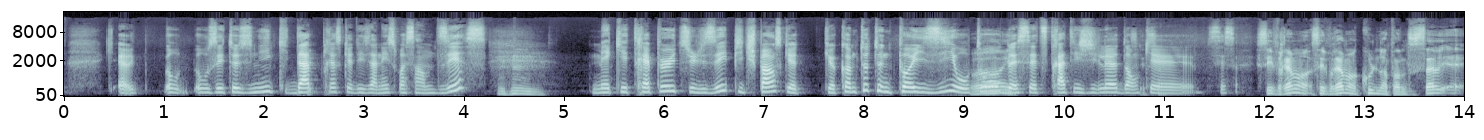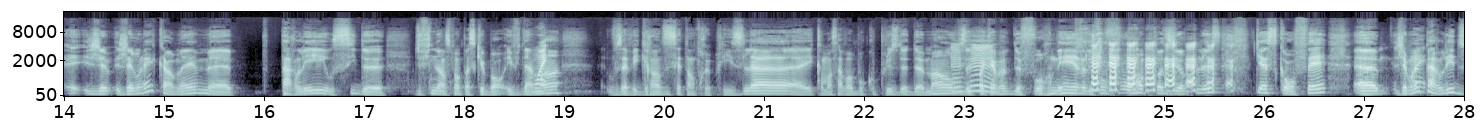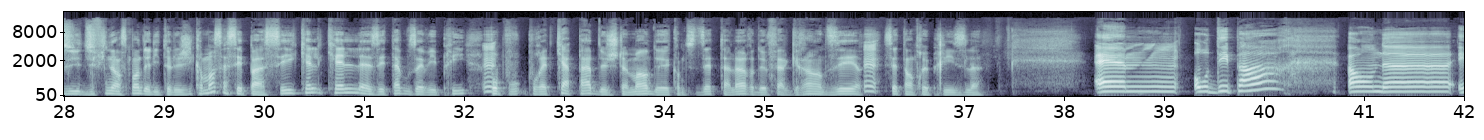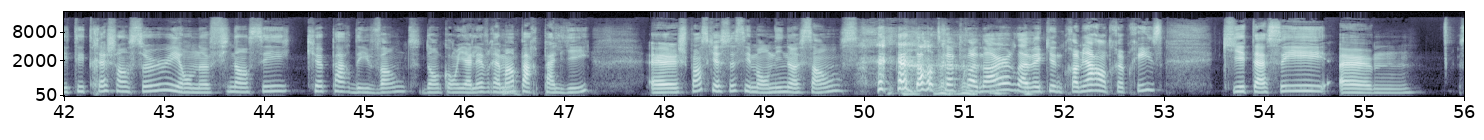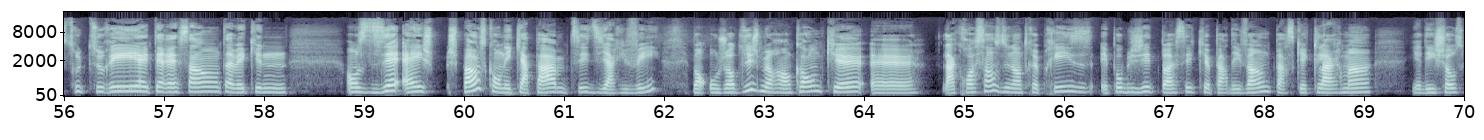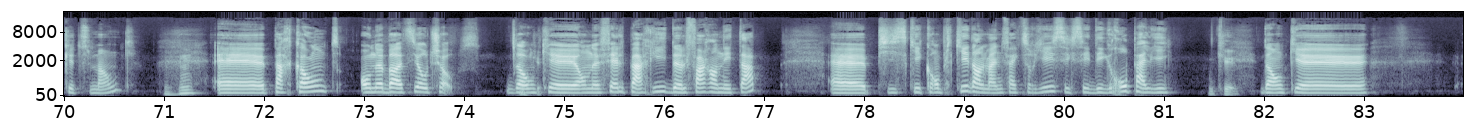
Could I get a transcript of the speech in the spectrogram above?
euh, aux, États-Unis qui date presque des années 70, Mhm. mais qui est très peu utilisée. Puis que je pense que y a comme toute une poésie autour Ouais, ouais. de cette stratégie-là. Donc, C'est ça. euh, c'est vraiment, vraiment cool d'entendre tout ça. Euh, j'ai- J'aimerais quand même euh, parler aussi de, du financement parce que, bon, évidemment, Ouais. Vous avez grandi cette entreprise-là, euh, il commence à avoir beaucoup plus de demandes, vous n'êtes pas Mhm. capable de fournir, il faut, faut en produire plus. Qu'est-ce qu'on fait? Euh, J'aimerais Ouais. parler du, du financement de lithologie. Comment ça s'est passé? Quelles, quelles étapes vous avez prises Mm. pour, pour, pour être capable de, justement, de, comme tu disais tout à l'heure, de faire grandir Mm. cette entreprise-là? Euh, au départ, on a été très chanceux et on a financé que par des ventes. Donc, on y allait vraiment Mm. par palier. Euh, je pense que ça, c'est mon innocence d'entrepreneur avec une première entreprise qui est assez euh, structurée, intéressante, avec une... On se disait, hey, je, je pense qu'on est capable d'y arriver. Bon, aujourd'hui, je me rends compte que euh, la croissance d'une entreprise n'est pas obligée de passer que par des ventes parce que clairement, il y a des choses que tu manques. Mhm. Euh, par contre, on a bâti autre chose. Donc, on a fait le pari de le faire en étapes. Euh, Puis, ce qui est compliqué dans le manufacturier, c'est que c'est des gros paliers. Donc, euh,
